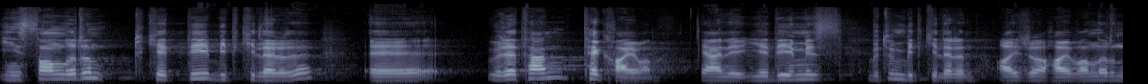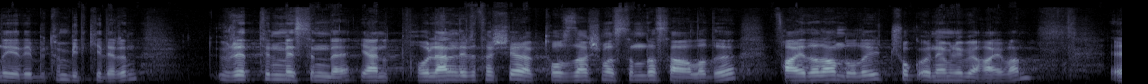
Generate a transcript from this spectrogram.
insanların tükettiği bitkileri e, üreten tek hayvan. Yani yediğimiz bütün bitkilerin, ayrıca hayvanların da yediği bütün bitkilerin üretilmesinde yani polenleri taşıyarak tozlaşmasında sağladığı faydadan dolayı çok önemli bir hayvan. E,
